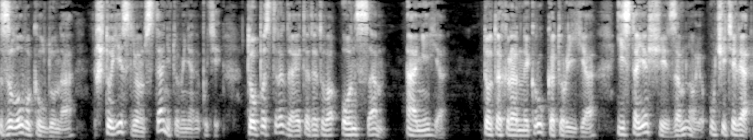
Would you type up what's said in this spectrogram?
злого колдуна, что если он встанет у меня на пути, то пострадает от этого он сам, а не я. Тот охранный круг, который я и стоящие за мною учителя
